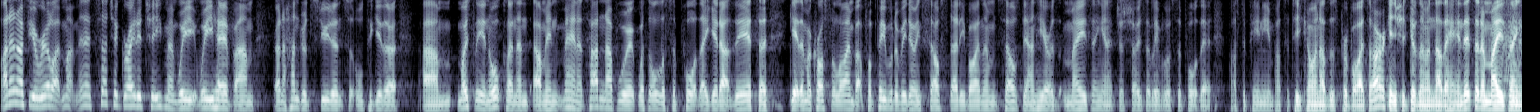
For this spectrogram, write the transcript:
I don't know if you realize, man, it's such a great achievement. We we have um, around 100 students all together um, mostly in Auckland. And I mean, man, it's hard enough work with all the support they get up there to get them across the line. But for people to be doing self study by themselves down here is amazing. And it just shows the level of support that Pastor Penny and Pastor Tico and others provide. So I reckon you should give them another hand. That's an amazing,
